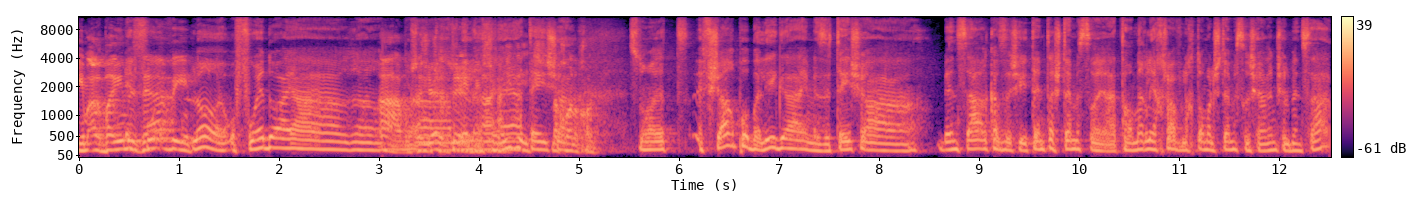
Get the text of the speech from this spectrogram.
עם 40 לזהבי. לא, אופואדו היה... אה, שליביץ'. תשע. נכון, נכון. זאת אומרת, אפשר פה בליגה עם איזה תשע, בן סער כזה שייתן את ה-12, אתה אומר לי עכשיו לחתום על 12 שערים של בן סער?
